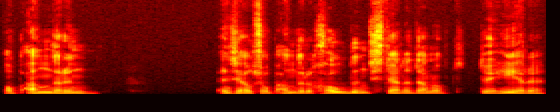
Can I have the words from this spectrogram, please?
op anderen en zelfs op andere goden stellen dan op de Heere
